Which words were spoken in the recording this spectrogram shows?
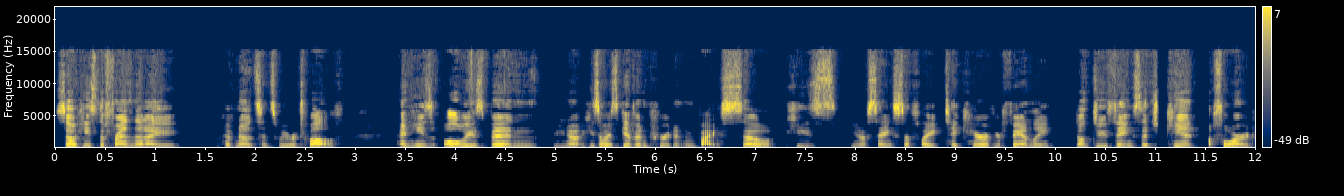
So he's the friend that I have known since we were 12. And he's always been, you know, he's always given prudent advice. So he's, you know, saying stuff like, take care of your family, don't do things that you can't afford.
